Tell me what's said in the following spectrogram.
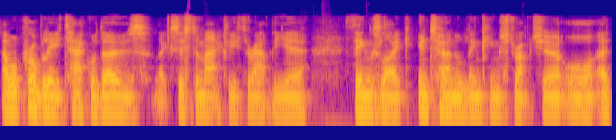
and we'll probably tackle those like systematically throughout the year. Things like internal linking structure or a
